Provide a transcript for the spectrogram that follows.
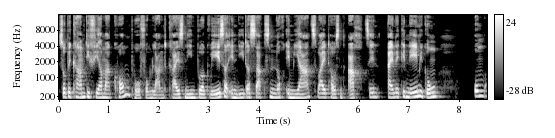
So bekam die Firma Compo vom Landkreis Nienburg-Weser in Niedersachsen noch im Jahr 2018 eine Genehmigung, um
